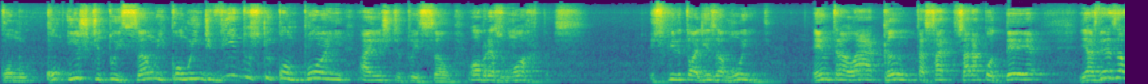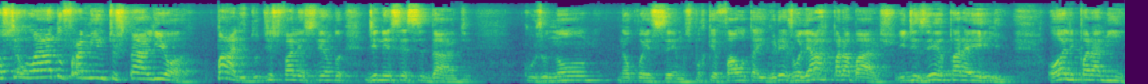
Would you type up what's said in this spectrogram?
como instituição e como indivíduos que compõem a instituição, obras mortas. Espiritualiza muito, entra lá, canta, saracoteia, e às vezes ao seu lado o faminto está ali, ó, pálido, desfalecendo de necessidade, cujo nome não conhecemos, porque falta a igreja olhar para baixo e dizer para ele: olhe para mim.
